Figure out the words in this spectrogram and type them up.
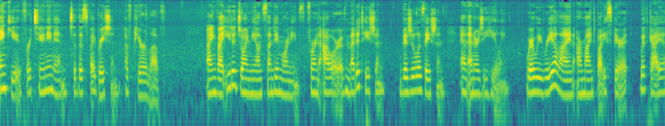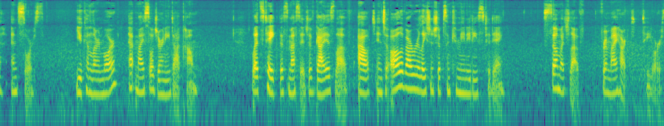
Thank you for tuning in to this vibration of pure love. I invite you to join me on Sunday mornings for an hour of meditation, visualization, and energy healing, where we realign our mind, body, spirit with Gaia and Source. You can learn more at mysouljourney.com. Let's take this message of Gaia's love out into all of our relationships and communities today. So much love from my heart to yours.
